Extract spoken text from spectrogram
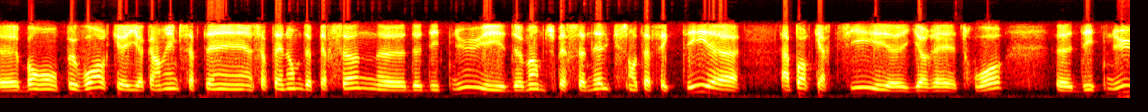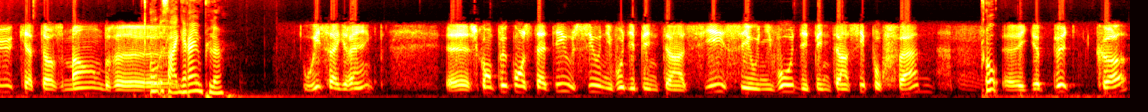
euh, bon, on peut voir qu'il y a quand même certains, un certain nombre de personnes, euh, de détenus et de membres du personnel qui sont affectés. à Port-Cartier, il y aurait trois détenus, 14 membres. Oh, ça grimpe, là. Oui, ça grimpe. ce qu'on peut constater aussi au niveau des pénitenciers, c'est au niveau des pénitenciers pour femmes. Oh. Il y a peu de cas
